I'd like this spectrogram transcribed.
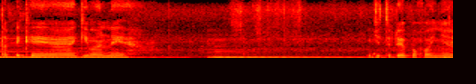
tapi kayak gimana ya? Gitu deh pokoknya.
